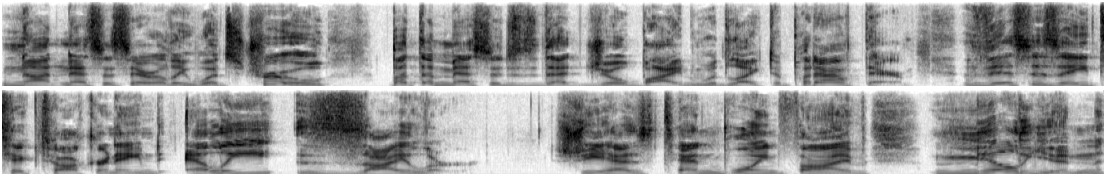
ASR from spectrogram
Not necessarily what's true, but the message that Joe Biden would like to put out there. This is a TikToker named Ellie Zeiler. She has 10.5 million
